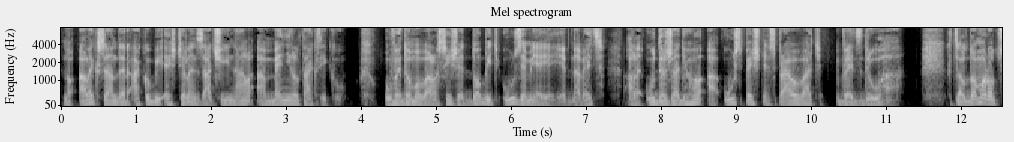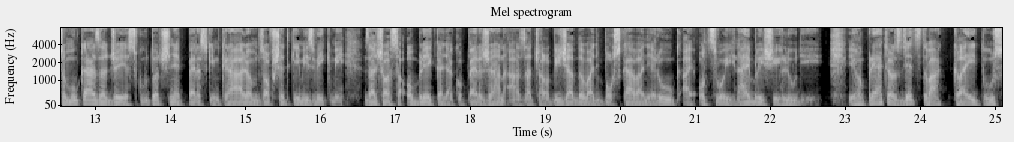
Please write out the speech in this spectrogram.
no Alexander akoby ešte len začínal a menil taktiku. Uvedomoval si, že dobiť územie je jedna vec, ale udržať ho a úspešne správovať vec druhá. Chcel domorodcom ukázať, že je skutočne perským kráľom so všetkými zvykmi. Začal sa obliekať ako Peržan a začal vyžadovať boskávanie rúk aj od svojich najbližších ľudí. Jeho priateľ z detstva, Kleitus,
